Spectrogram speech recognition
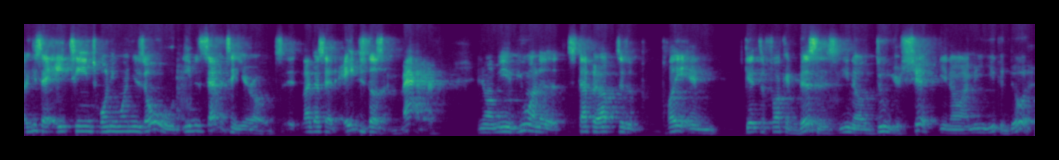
like you said, 18, 21 years old, even 17 year olds. It, like I said, age doesn't matter. You know what I mean? If you want to step it up to the plate and get to fucking business, you know, do your shit, you know, I mean, you can do it.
